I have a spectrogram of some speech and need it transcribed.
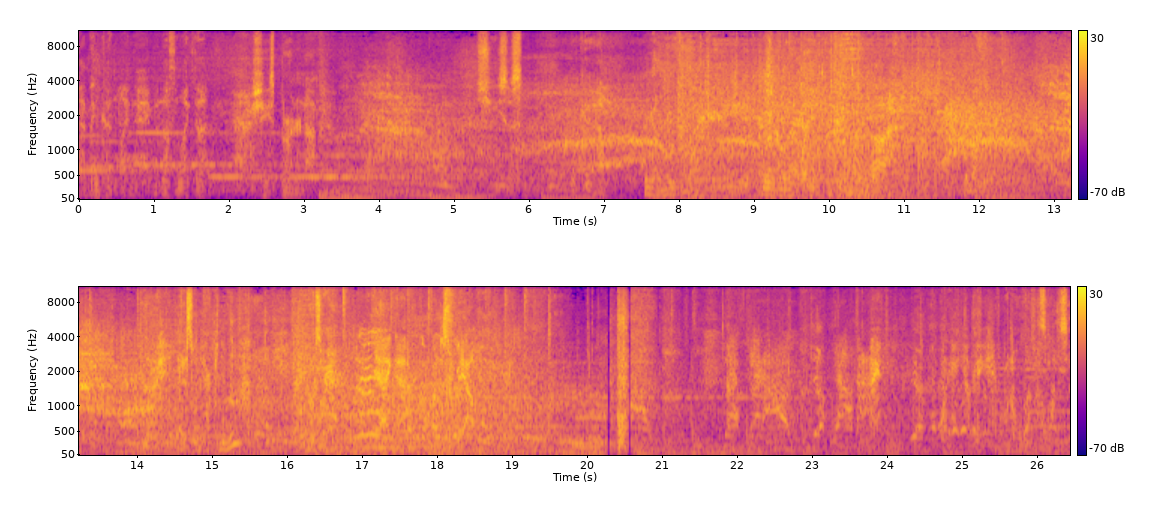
I've been cutting my name, but nothing like that. She's burning up. Jesus. Look at him. We gotta move. We ain't going that way. Ah, come on. All right. Hey, sweetheart, can you move? Boozer. Yeah, I got her. Go find a way out. Okay, okay, everyone hold on, hold on. Easy.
